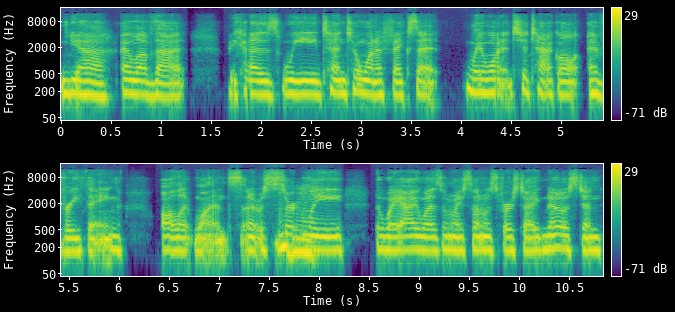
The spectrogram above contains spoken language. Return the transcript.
Yeah, I love that because we tend to want to fix it. We want to tackle everything all at once. And it was mm-hmm. certainly mm-hmm. the way I was when my son was first diagnosed. And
